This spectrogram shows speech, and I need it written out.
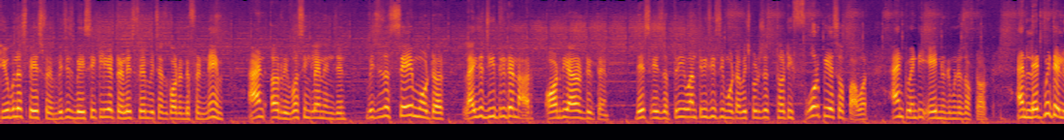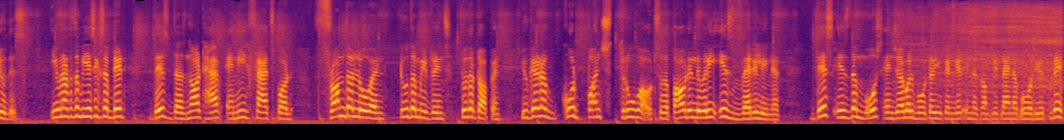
tubular space frame which is basically a trellis frame which has got a different name and a reverse incline engine which is the same motor like the G310R or the RR310. This is a 313cc motor which produces 34 PS of power and 28 Nm of torque. And let me tell you this, even after the BS6 update, this does not have any flat spot from the low end to the mid range to the top end. You get a good punch throughout, so the power delivery is very linear. This is the most enjoyable motor you can get in the complete lineup over here today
